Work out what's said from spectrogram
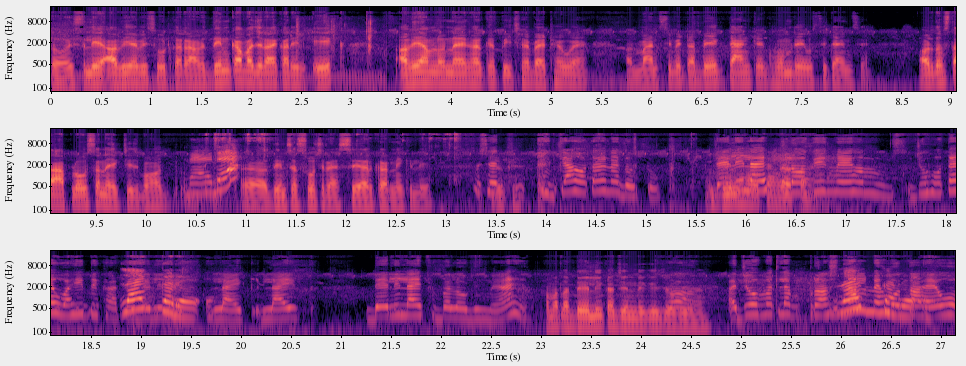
तो इसलिए अभी अभी शूट कर रहा है। दिन का बज रहा है करीब एक। अभी हम लोग नए घर के पीछे बैठे हुए हैं और मानसी बेटा बैग टांग के घूम रहे उसी टाइम से। और दोस्तों आप लोगों से ना एक चीज़ बहुत दिन से सोच रहे हैं शेयर करने के लिए। क्या होता है ना दोस्तों? डेली लाइफ। ब्लॉगिंग में हम जो होता है वही दिखाते हैं। Like life daily life vlogging में आए? हैं हाँ, मतलब डेली का ज़िंदगी जो भी है। जो मतलब पर्सनल में होता है वो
